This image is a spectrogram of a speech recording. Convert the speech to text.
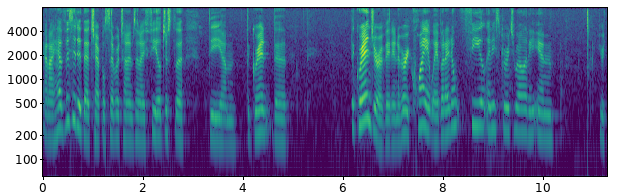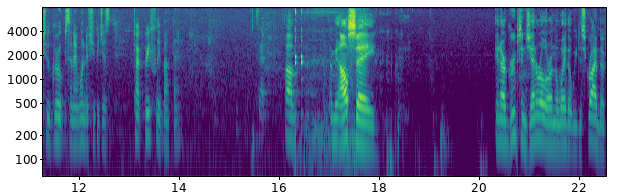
and I have visited that chapel several times, and I feel just the the um, the grand the the grandeur of it in a very quiet way, but I don't feel any spirituality in your two groups, and I wonder if you could just talk briefly about that. Is that Um, I mean, I'll say, in our groups in general, or in the way that we describe them.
